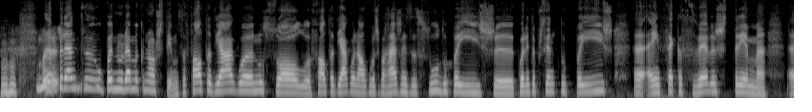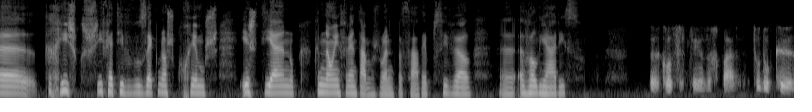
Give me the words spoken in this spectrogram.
Uhum. Mas... Perante o panorama que nós temos, a falta de água no solo, a falta de água em algumas barragens a sul do país, 40% eh, do país eh, em seca severa extrema, eh, que riscos efetivos é que nós corremos este ano que não enfrentámos no ano passado? É possível avaliar isso? Com certeza, repare, tudo o que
